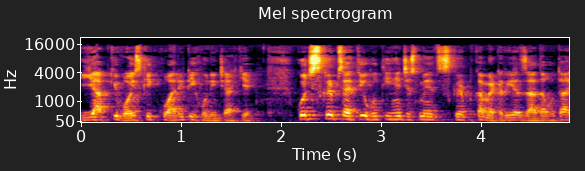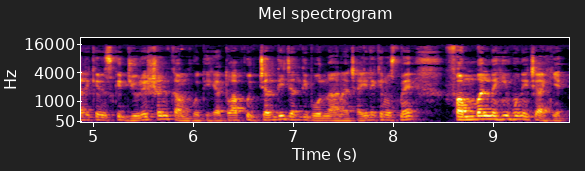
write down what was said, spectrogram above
ये आपकी वॉइस की क्वालिटी होनी चाहिए। कुछ स्क्रिप्ट ऐसी होती हैं जिसमें स्क्रिप्ट का मटेरियल ज़्यादा होता है, लेकिन उसकी ड्यूरेशन कम होती है तो आपको जल्दी जल्दी बोलना आना चाहिए, लेकिन उसमें फंबल नहीं होनी चाहिए।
